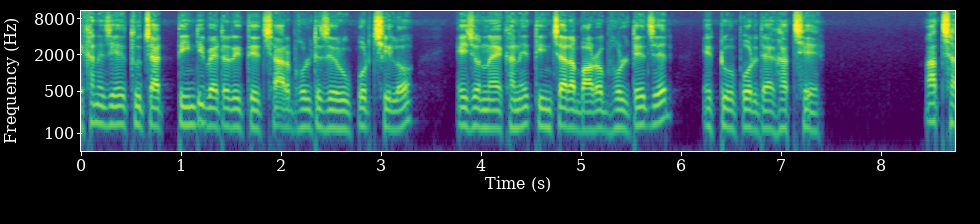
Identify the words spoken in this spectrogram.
এখানে যেহেতু চার, তিনটি ব্যাটারিতে চার ভোল্টেজের উপর ছিল, এই জন্য এখানে তিন চার বারো ভোল্টেজের একটু উপর দেখাচ্ছে। আচ্ছা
